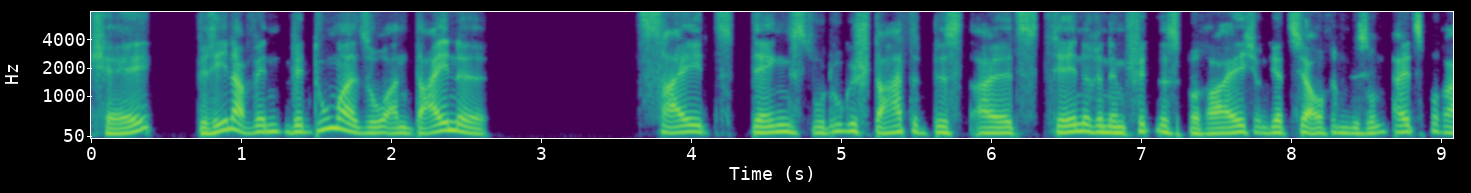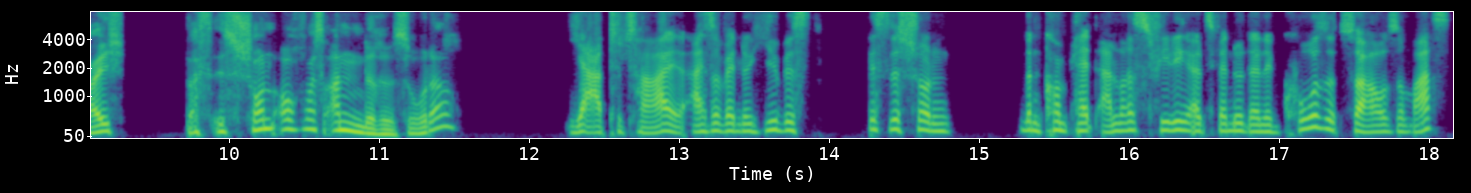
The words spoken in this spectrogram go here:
Okay. Verena, wenn, wenn du mal so an deine Zeit denkst, wo du gestartet bist als Trainerin im Fitnessbereich und jetzt ja auch im Gesundheitsbereich, das ist schon auch was anderes, oder? Ja, total. Also wenn du hier bist, ist es schon ein komplett anderes Feeling, als wenn du deine Kurse zu Hause machst.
